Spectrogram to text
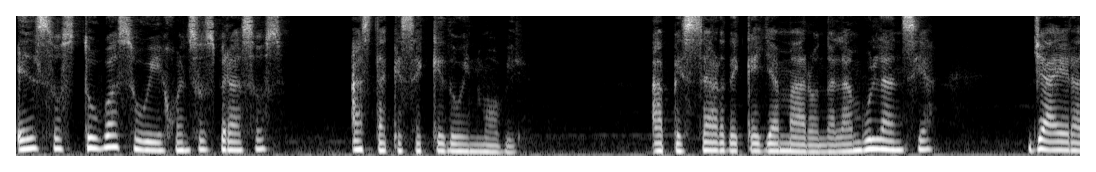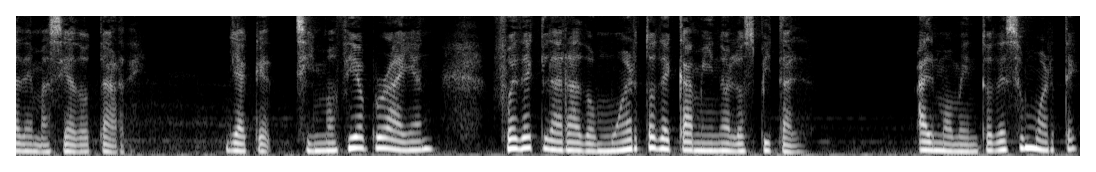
él sostuvo a su hijo en sus brazos hasta que se quedó inmóvil. A pesar de que llamaron a la ambulancia, ya era demasiado tarde, ya que Timothy O'Brien fue declarado muerto de camino al hospital. Al momento de su muerte,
